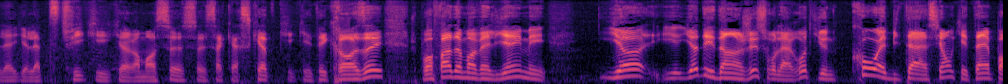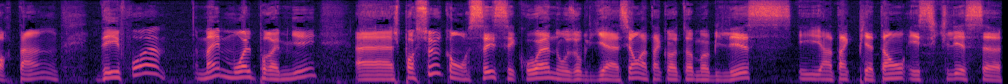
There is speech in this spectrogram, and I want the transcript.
il y a la petite fille qui, qui a ramassé sa, casquette qui, qui est écrasée. Je peux pas faire de mauvais lien, mais il y a, y a des dangers sur la route. Il y a une cohabitation qui est importante. Des fois, même moi le premier, euh, je suis pas sûr qu'on sait c'est quoi nos obligations en tant qu'automobiliste et en tant que piéton et cycliste. Euh,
